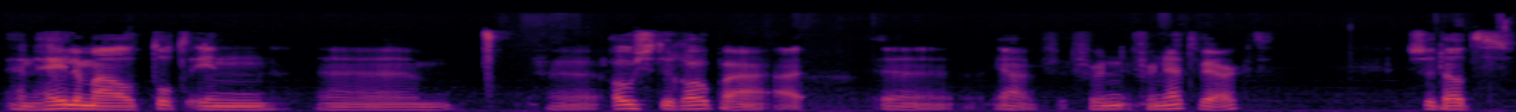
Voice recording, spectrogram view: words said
En helemaal tot in uh, uh, Oost-Europa ja, ver, vernetwerkt. Zodat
